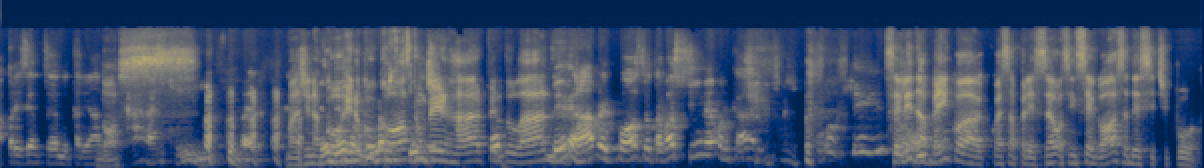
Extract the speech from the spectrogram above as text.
apresentando, tá ligado? Nossa. Caralho, que isso, velho. Imagina, Meu correndo Deus, com o Coston, Ben Harper do lado. Ben Harper, Coston, eu tava assim, né, mano, cara? Pô, que isso, Você mano? lida bem com, a, com essa pressão, assim, você gosta desse, tipo,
